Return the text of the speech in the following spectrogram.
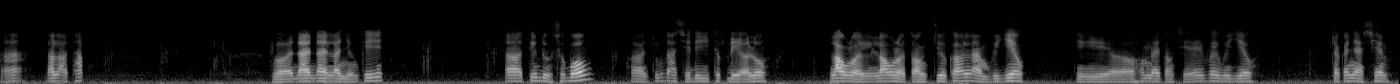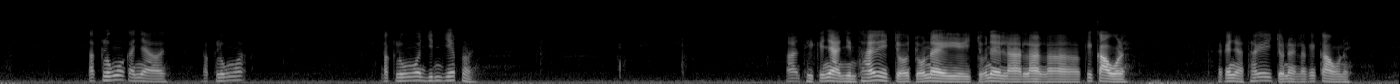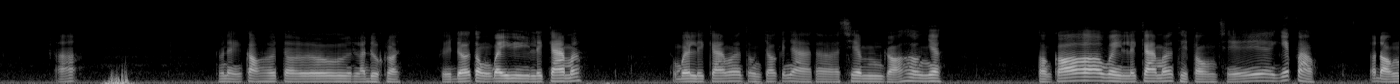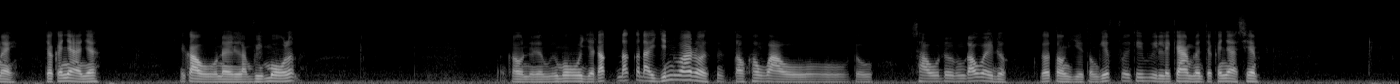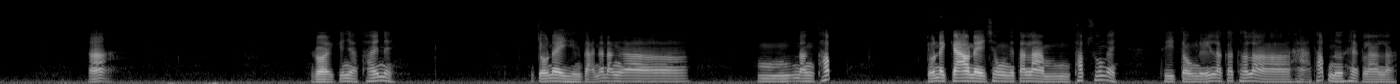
Đó, đó là thấp. Và đây đây là những cái à, tuyến đường số 4 à, chúng ta sẽ đi thực địa luôn. Lâu rồi lâu rồi toàn chưa có làm video. Thì uh, hôm nay toàn sẽ quay video cho cả nhà xem đất lúng quá cả nhà ơi. Đất lúng quá. Đất lúng quá dính dép rồi. À, thì cái nhà nhìn thấy chỗ chỗ này chỗ này là là là cái cầu này. Cả nhà thấy chỗ này là cái cầu này. Đó. Chỗ này cái cầu hơi tờ là được rồi. Thì đỡ tòng bay lê cam á. Tòng bay lê cam á toàn cho cái nhà xem rõ hơn nha. Toàn có quay lấy cam á, thì toàn sẽ ghép vào. Ở đoạn này cho cả nhà nha cái cầu này làm vi mô lắm. Cầu này làm vi mô giờ đất đất ở đây dính quá rồi toàn không vào đồ sau đâu đấu quay được. Đó toàn gì toàn ghép với cái lấy cam lên cho cả nhà xem. Đó. Rồi cái nhà thấy này. Cái chỗ này hiện tại nó đang uh, đang thấp. Chỗ này cao này xong người ta làm thấp xuống này. Thì tôi nghĩ là có thể là hạ thấp nữa hoặc là là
